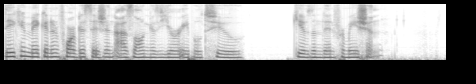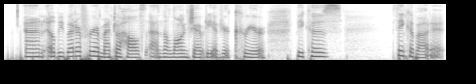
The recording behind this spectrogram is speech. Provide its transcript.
they can make an informed decision as long as you're able to give them the information. And it'll be better for your mental health and the longevity of your career because think about it.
